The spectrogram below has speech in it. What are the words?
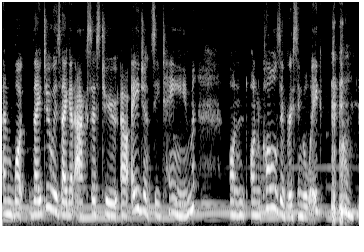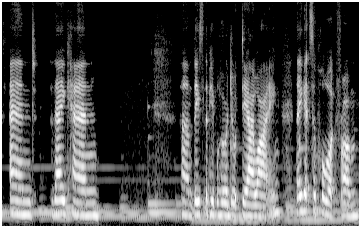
And what they do is they get access to our agency team on on calls every single week and they can um, these are the people who are do- DIYing they get support from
